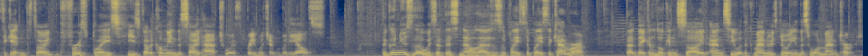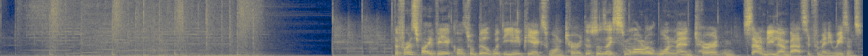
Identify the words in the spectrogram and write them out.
to get inside the first place, he's got to come in the side hatch with pretty much everybody else. The good news though is that this now allows us a place to place the camera that they can look inside and see what the commander is doing in this one-man turret. The first five vehicles were built with the APX-1 turret. This was a smaller one-man turret and soundly lambasted for many reasons.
